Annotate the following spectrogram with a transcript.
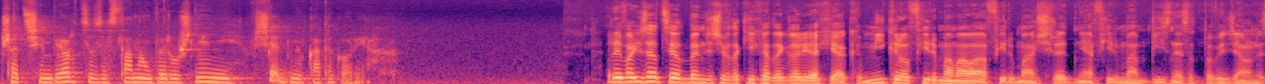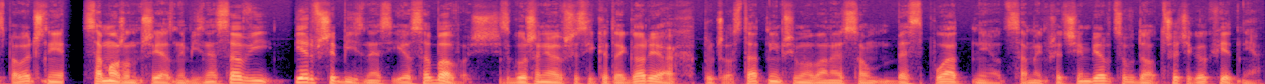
Przedsiębiorcy zostaną wyróżnieni w siedmiu kategoriach. Rywalizacja odbędzie się w takich kategoriach jak mikrofirma, mała firma, średnia firma, biznes odpowiedzialny społecznie, samorząd przyjazny biznesowi, pierwszy biznes i osobowość. Zgłoszenia we wszystkich kategoriach, prócz ostatniej, przyjmowane są bezpłatnie od samych przedsiębiorców do 3 kwietnia.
